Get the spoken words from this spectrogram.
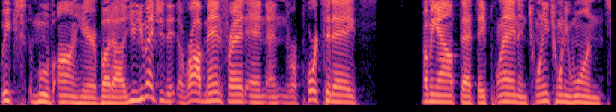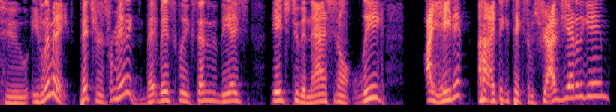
weeks move on here. But uh, you, you mentioned it, uh, Rob Manfred, and and the report today coming out that they plan in 2021 to eliminate pitchers from hitting, basically extending the DH, DH to the National League. I hate it. I think it takes some strategy out of the game.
